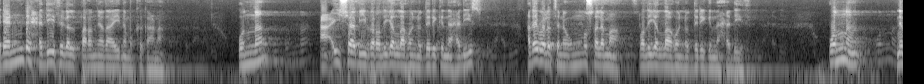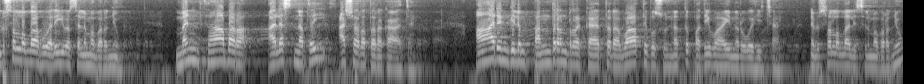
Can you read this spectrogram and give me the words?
രണ്ട് ഹദീസുകൾ പറഞ്ഞതായി നമുക്ക് കാണാം. ഒന്ന് ആയിഷ ബി റളിയല്ലാഹു അൻഹു ഉദ്ധരിക്കുന്ന ഹദീസ് അതേപോലെ തന്നെ ഉമ്മു സലമ റളിയല്ലാഹു അൻഹു ഉദ്ധരിക്കുന്ന ഹദീസ്. ഒന്ന് നബ്സല്ലാഹു അലൈ വസ്ലമ പറഞ്ഞു മൻ അലസ്നതൈ ആരെങ്കിലും പന്ത്രണ്ട് റക്കായത്ത് റവാത്തിബ് സുന്നത്ത് പതിവായി നിർവഹിച്ചാൽ നബി സല്ലാ അലൈഹി സ്വലമ പറഞ്ഞു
